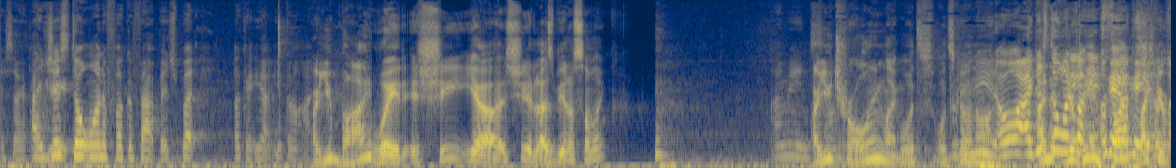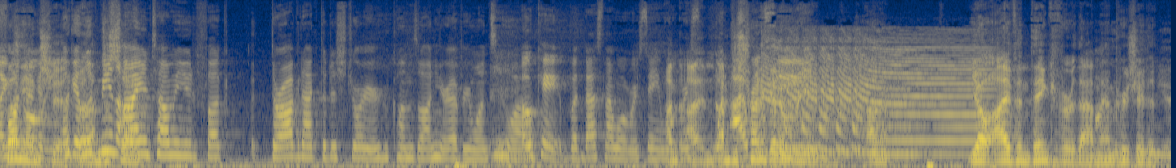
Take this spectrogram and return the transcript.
I sorry. I just don't want to fuck a fat bitch. But okay, yeah, you go. Are you bi? Wait, is she? Yeah, is she a lesbian or something? I mean, Are you trolling? Like, what's what's What going mean? on? Oh, I just know- don't want to. being Okay, fun- okay, like so- you're like, funny okay, and shit. Okay, look me in the eye and tell me you'd fuck Thrognak the Destroyer, who comes on here every once in a while. Okay, but that's not what we're saying. What I'm, we're, I'm, what I'm just I trying to get a read. I Yo, Ivan, thank you for that, man. Ivan Appreciate it. Jr.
